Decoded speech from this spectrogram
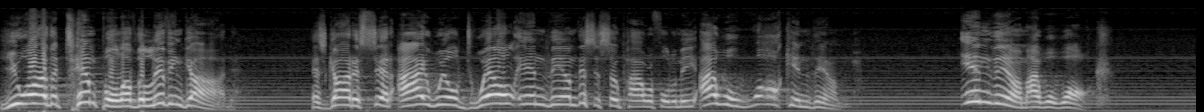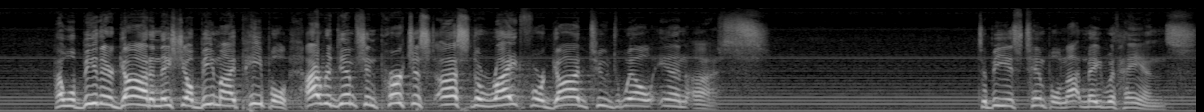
You are the temple of the living God. As God has said, I will dwell in them. This is so powerful to me. I will walk in them. In them I will walk. I will be their God, and they shall be my people. Our redemption purchased us the right for God to dwell in us, to be his temple, not made with hands,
